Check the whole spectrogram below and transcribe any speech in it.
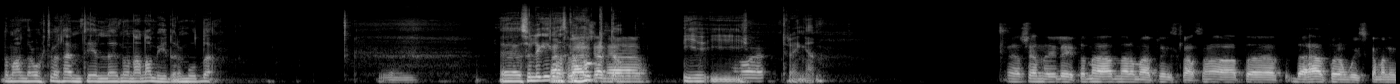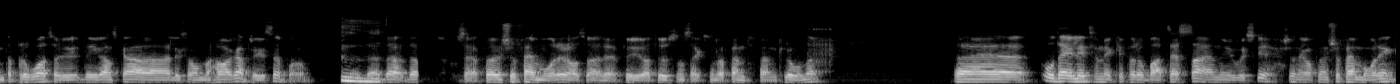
de andra åkte väl hem till någon annan by där de bodde. Mm. Eh, Så det ligger Men ganska högt jag- upp i, i Ja, jag- terrängen. Jag känner ju lite med, med de här prisklasserna att eh, det här för en whisky man inte har provat så det, det är ganska eh, liksom, höga priser på dem. Mm. Det, det, för en 25-årig då så är det 4 655 kronor. Eh, och det är lite för mycket för att bara testa en ny whisky känner jag för en 25-åring.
